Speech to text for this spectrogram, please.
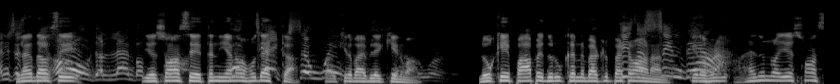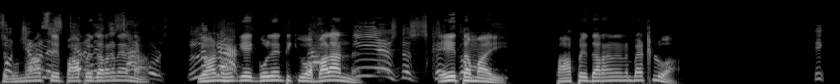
ඊළඟ දවසේ යේසුස් වහන්සේ එතන යනවා ඔහු දැක්කා. කියලා බයිබලයේ කියනවා. ලෝකේ පාපය දුරු කරන බැටළු පැටවානන් කියලා. හැඳුන්වනවා යේසුස් වහන්සේ උන්වහන්සේ his දරගෙන යනවා යොහන් ඔහුගේ ගෝලයන්ට කිව්වා බලන්න the ඒ. තමයි පාපය දරගෙන යන බැටළුවා the.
